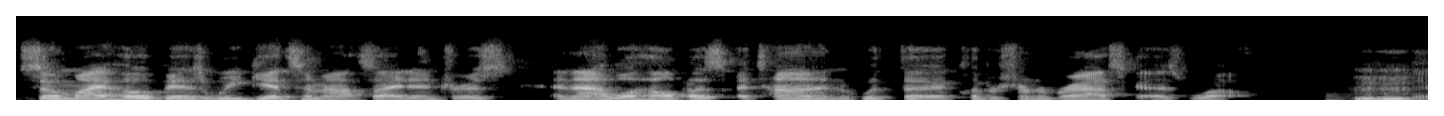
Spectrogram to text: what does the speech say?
So my hope is we get some outside interest, and that will help us a ton with the Clippers from Nebraska as well. Mm-hmm.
